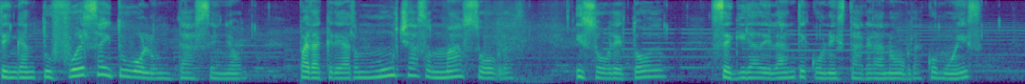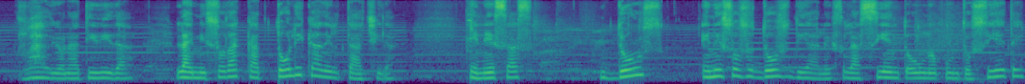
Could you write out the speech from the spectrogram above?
tengan tu fuerza y tu voluntad, Señor, para crear muchas más obras y sobre todo seguir adelante con esta gran obra como es Radio Natividad, la emisora católica del Táchira. En esas dos, en esos dos diales, la 101.7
